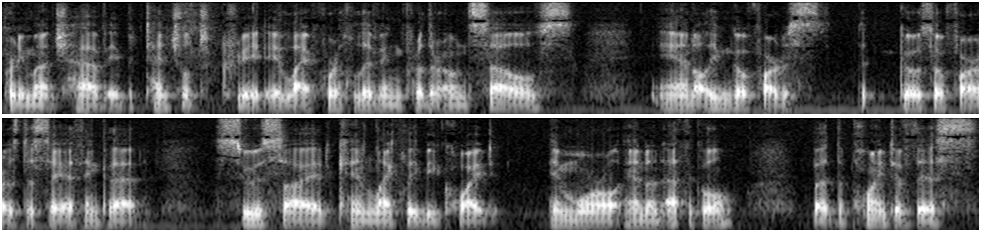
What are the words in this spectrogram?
pretty much have a potential to create a life worth living for their own selves. And I'll even go far to go so far as to say I think that suicide can likely be quite immoral and unethical. But the point of this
